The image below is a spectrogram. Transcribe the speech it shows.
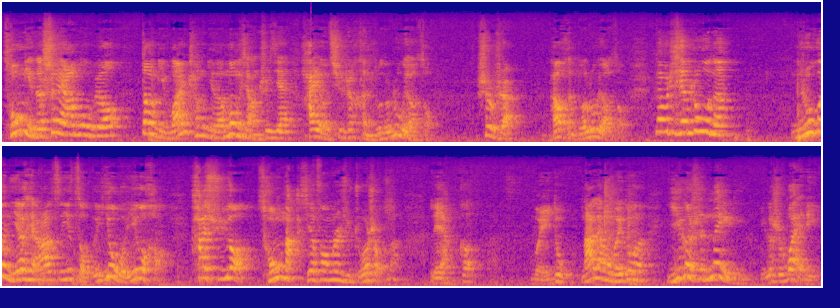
从你的生涯目标到你完成你的梦想之间，还有其实很多的路要走，是不是？还有很多路要走。那么这些路呢？如果你要想让自己走的又稳又好，它需要从哪些方面去着手呢？两个维度，哪两个维度呢？一个是内力，一个是外力，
